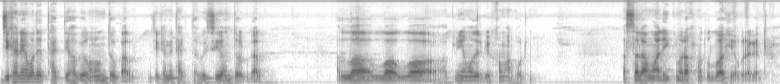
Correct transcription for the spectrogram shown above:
যেখানে আমাদের থাকতে হবে অনন্তকাল, যেখানে থাকতে হবে চিরন্তকাল আল্লাহ আল্লাহ আল্লাহ, আপনি আমাদেরকে ক্ষমা করুন। আসসালামু আলাইকুম রহমতুল্লাহি আবরাকাতুহ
